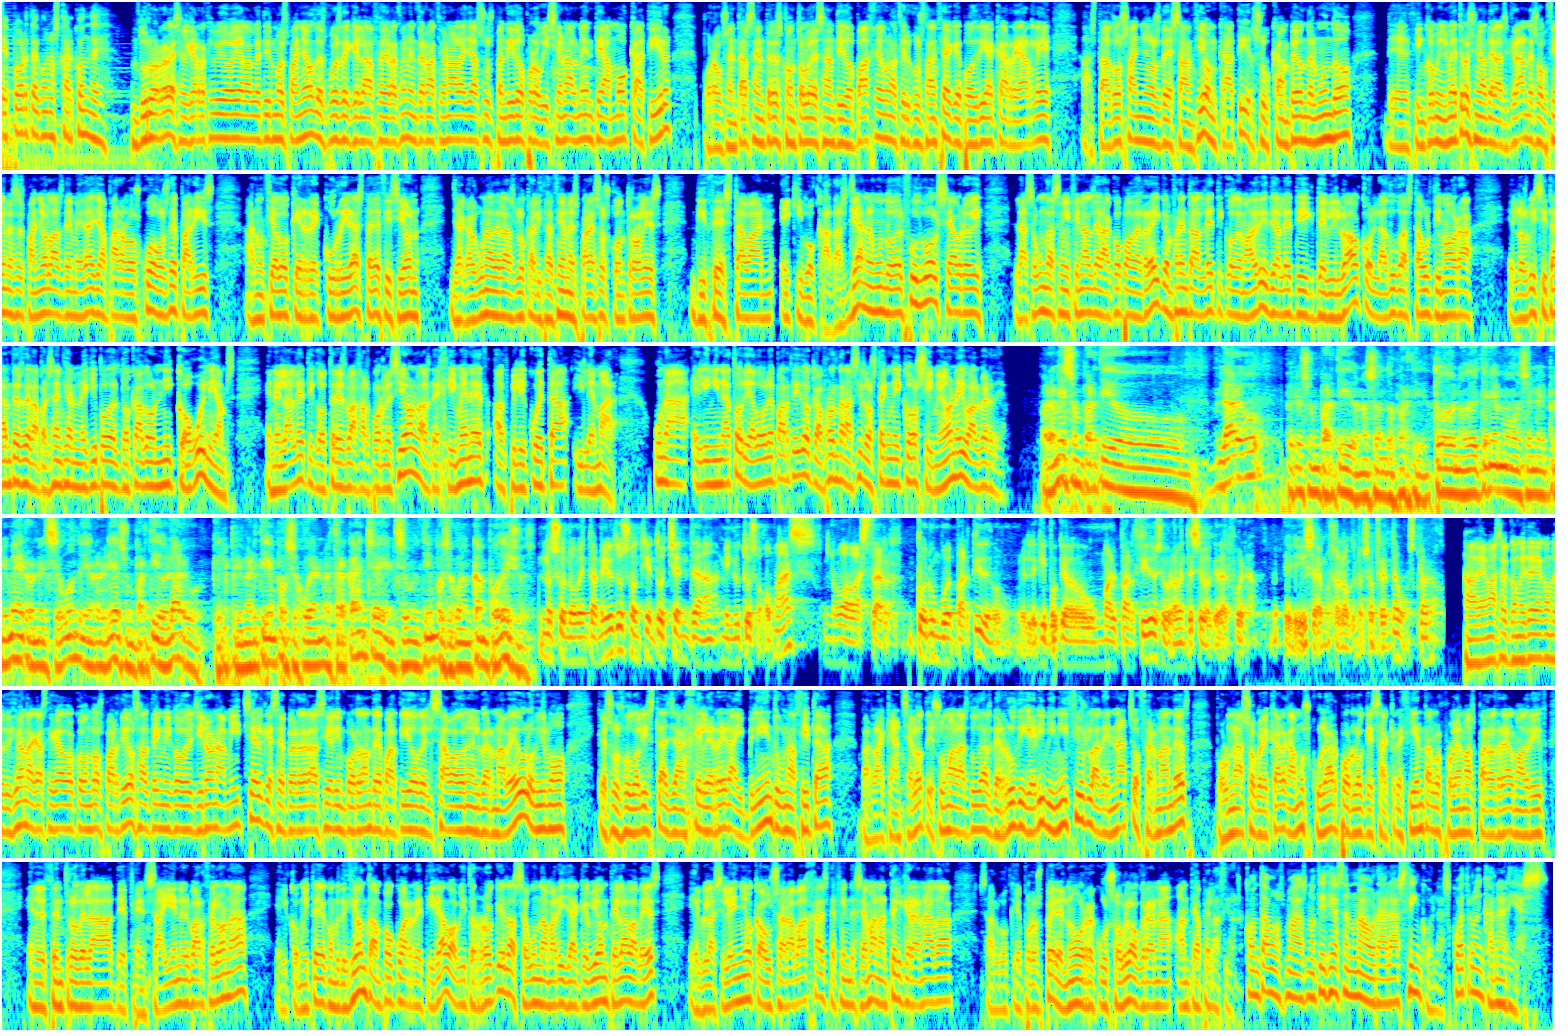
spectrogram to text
Deporte con Oscar Conde. Duro revés el que ha recibido hoy el atletismo español después de que la Federación Internacional haya suspendido provisionalmente a Mokatir por ausentarse en tres controles antidopaje, una circunstancia que podría acarrearle hasta dos años de sanción. Katir, subcampeón del mundo de 5.000 metros y una de las grandes opciones españolas de medalla para los Juegos de París, ha anunciado que recurrirá a esta decisión, ya que alguna de las localizaciones para esos controles, dice, estaban equivocadas. Ya en el mundo del fútbol se abre hoy la segunda semifinal de la Copa del Rey que enfrenta Atlético de Madrid y Atlético de Bilbao, con la duda hasta última hora en los visitantes de la presencia en el equipo del tocado Nico Williams. En el Atlético, tres bajas por lesión, las de Jiménez, Azpilicueta y Lemar. Una eliminatoria doble partido que afrontan así los técnicos Simeone y Valverde. Para mí es un partido largo, pero es un partido, no son dos partidos. Todos nos detenemos en el primero, en el segundo y en realidad es un partido largo, que el primer tiempo se juega en nuestra cancha y el segundo tiempo se juega en campo de ellos. No son 90 minutos, son 180 minutos o más. No va a bastar con un buen partido. El equipo que haga un mal partido seguramente se va a quedar fuera. Y sabemos a lo que nos enfrentamos, claro. Además, el comité de competición ha castigado con dos partidos al técnico del Girona, Michel, que se perderá así el importante partido del sábado en el Bernabéu, lo mismo que sus futbolistas Yangel Herrera y Blind, una cita para la que Ancelotti suma las dudas de Rudiger y Vinicius, la de Nacho Fernández, por una sobrecarga muscular, por lo que se acrecientan los problemas para el Real Madrid en el centro de la defensa. Y en el Barcelona, el comité de competición tampoco ha retirado a Vitor Roque, la segunda amarilla que vio ante el Alavés. El brasileño causará baja este fin de semana ante el Granada, salvo que prospere el nuevo recurso Blaugrana ante apelación. Contamos más noticias en una hora, a las 5, las 4 en Canarias.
